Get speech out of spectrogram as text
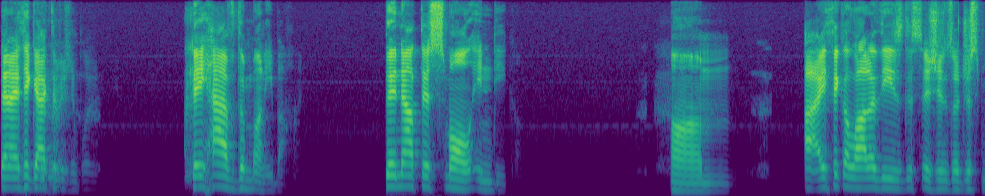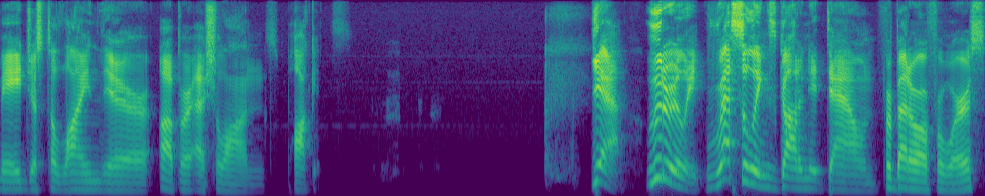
then I think Activision they have the money behind. They're not this small indie company. Um I think a lot of these decisions are just made just to line their upper echelons pockets. Yeah, literally, wrestling's gotten it down for better or for worse.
